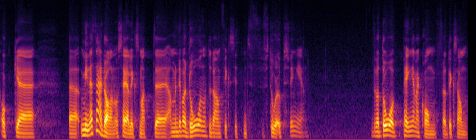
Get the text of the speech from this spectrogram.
Och eh, eh, minnas den här dagen och säga liksom att eh, ja, men det var då Notre Dame fick sitt stora uppsving igen. Det var då pengarna kom för att liksom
